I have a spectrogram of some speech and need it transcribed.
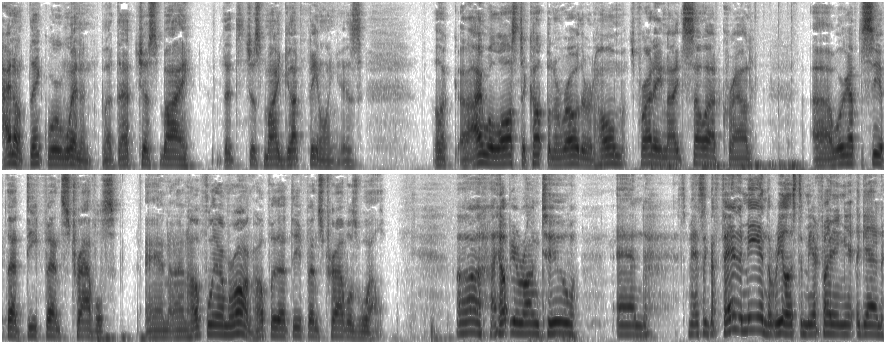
I don't think we're winning, but that's just my that's just my gut feeling. Is look, uh, Iowa lost a couple in a row. They're at home. It's Friday night, sellout crowd. Uh, we're gonna have to see if that defense travels, and and hopefully I'm wrong. Hopefully that defense travels well. Uh, I hope you're wrong too. And it's, man, it's like the fan of me and the realist of me are fighting it again.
